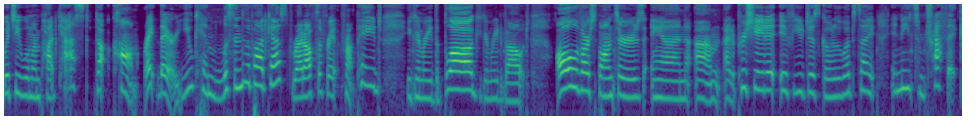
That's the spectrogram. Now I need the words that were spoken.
witchywomanpodcast.com. Right there, you can listen to the podcast right off the front page. You can read the blog. You can read about all of our sponsors. And um, I'd appreciate it if you just go to the website. It needs some traffic.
